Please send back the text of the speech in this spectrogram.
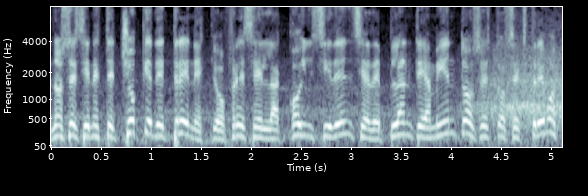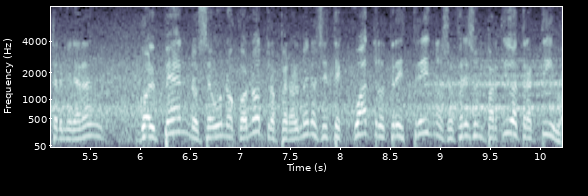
No sé si en este choque de trenes que ofrece la coincidencia de planteamientos, estos extremos terminarán golpeándose uno con otro, pero al menos este 4-3-3 nos ofrece un partido atractivo.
